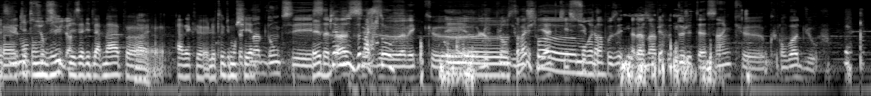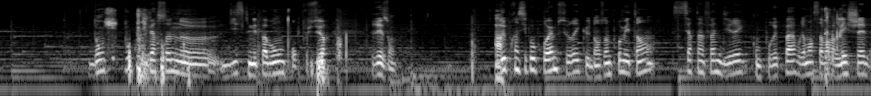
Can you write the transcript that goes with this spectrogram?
euh, qui t'ont dit vis-à-vis de la map euh, avec le, le, truc du Mont Chiliad. map, donc, c'est celle-là, celle avec euh, le plan du Mont Chiliad qui est superposé à la map de GTA V que l'on voit du haut. Donc, beaucoup de personnes disent qu'il n'est pas bon pour plusieurs raisons. Ah. Deux principaux problèmes seraient que dans un premier temps, certains fans diraient qu'on ne pourrait pas vraiment savoir l'échelle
